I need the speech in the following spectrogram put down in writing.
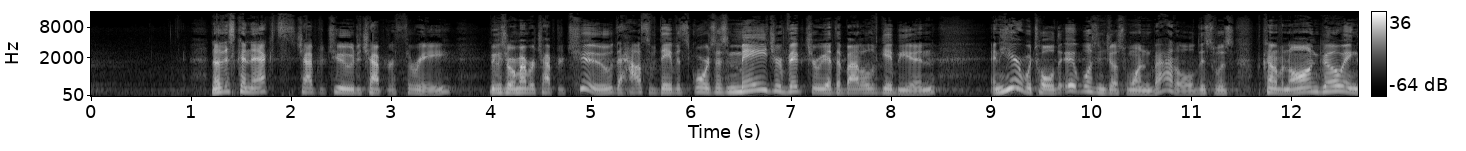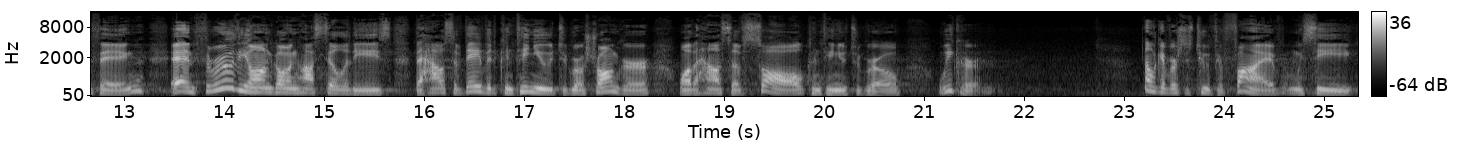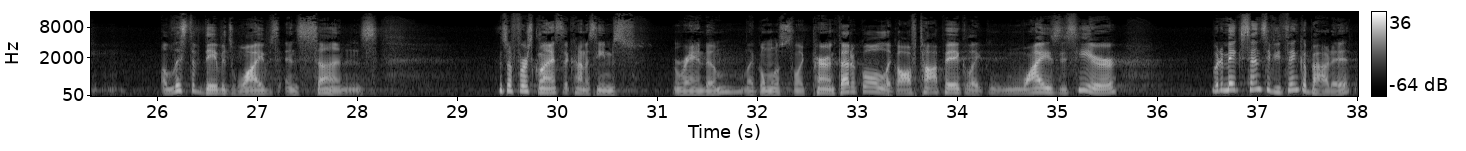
Now, this connects chapter 2 to chapter 3, because you remember, chapter 2, the house of David scores this major victory at the Battle of Gibeon. And here we're told it wasn't just one battle, this was kind of an ongoing thing. And through the ongoing hostilities, the house of David continued to grow stronger, while the house of Saul continued to grow weaker. Now look at verses 2 through 5, and we see a list of David's wives and sons. And so, first glance, that kind of seems random, like almost like parenthetical, like off topic, like why is this here? But it makes sense if you think about it.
